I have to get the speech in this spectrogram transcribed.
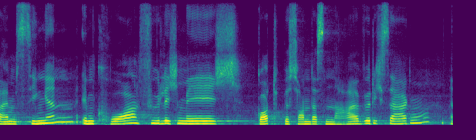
Beim Singen im Chor fühle ich mich Gott besonders nahe, würde ich sagen, äh,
